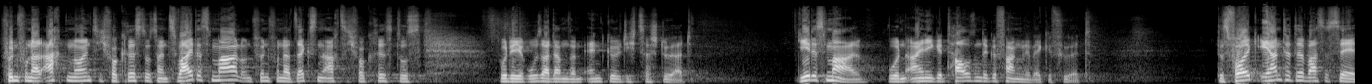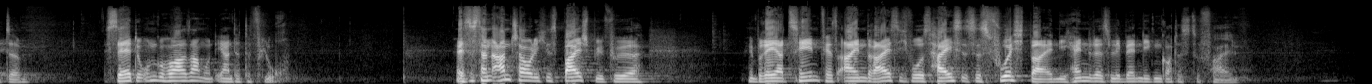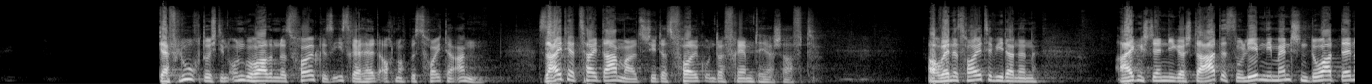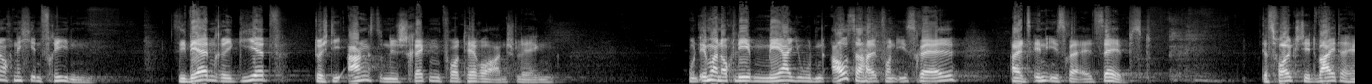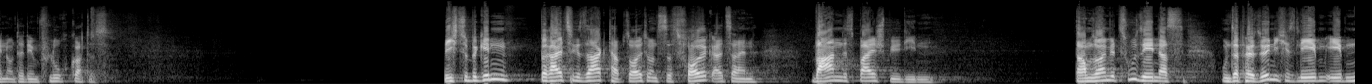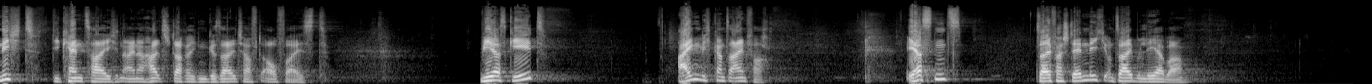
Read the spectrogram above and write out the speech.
598 vor Christus ein zweites Mal und 586 vor Christus wurde Jerusalem dann endgültig zerstört. Jedes Mal wurden einige tausende Gefangene weggeführt. Das Volk erntete, was es säte. Es säte Ungehorsam und erntete Fluch. Es ist ein anschauliches Beispiel für Hebräer 10, Vers 31, wo es heißt, es ist furchtbar, in die Hände des lebendigen Gottes zu fallen. Der Fluch durch den Ungehorsam des Volkes Israel hält auch noch bis heute an. Seit der Zeit damals steht das Volk unter Fremdherrschaft. Auch wenn es heute wieder ein eigenständiger Staat ist, so leben die Menschen dort dennoch nicht in Frieden. Sie werden regiert durch die Angst und den Schrecken vor Terroranschlägen. Und immer noch leben mehr Juden außerhalb von Israel als in Israel selbst. Das Volk steht weiterhin unter dem Fluch Gottes. Wie ich zu Beginn bereits gesagt habe, sollte uns das Volk als ein warnendes Beispiel dienen. Darum sollen wir zusehen, dass unser persönliches Leben eben nicht die Kennzeichen einer halsstarrigen Gesellschaft aufweist. Wie das geht, eigentlich ganz einfach. Erstens, sei verständig und sei belehrbar.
